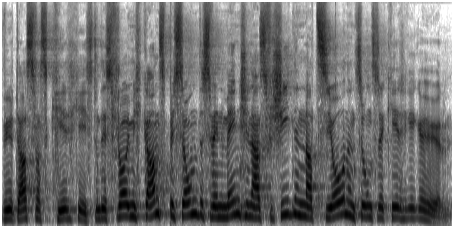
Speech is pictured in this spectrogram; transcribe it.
für das, was Kirche ist. Und es freut mich ganz besonders, wenn Menschen aus verschiedenen Nationen zu unserer Kirche gehören.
